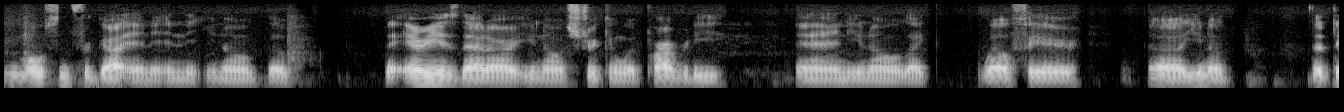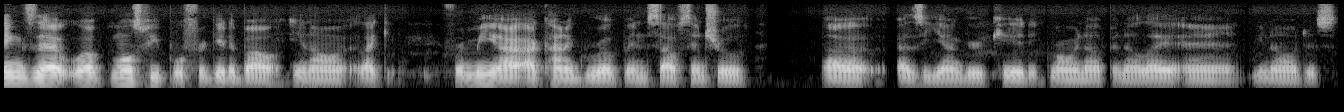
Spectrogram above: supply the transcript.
mostly forgotten in the, you know the the areas that are you know stricken with poverty and you know like welfare uh, you know the things that well most people forget about you know like for me i, I kind of grew up in south central uh, as a younger kid growing up in LA, and you know, just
